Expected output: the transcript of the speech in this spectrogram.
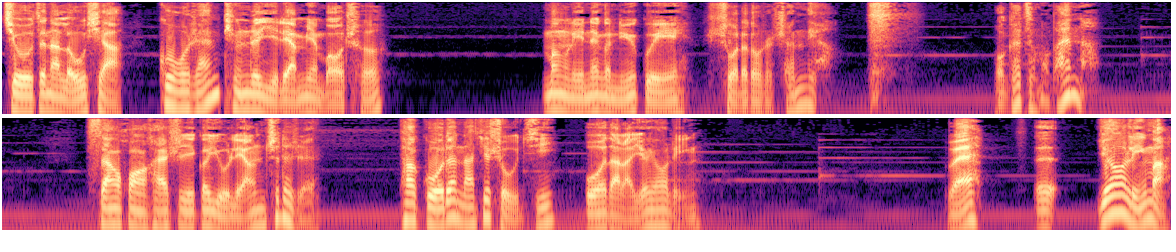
就在那楼下，果然停着一辆面包车。梦里那个女鬼说的都是真的呀，我该怎么办呢？三晃还是一个有良知的人，他果断拿起手机拨打了幺幺零。喂，呃，幺幺零嘛，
